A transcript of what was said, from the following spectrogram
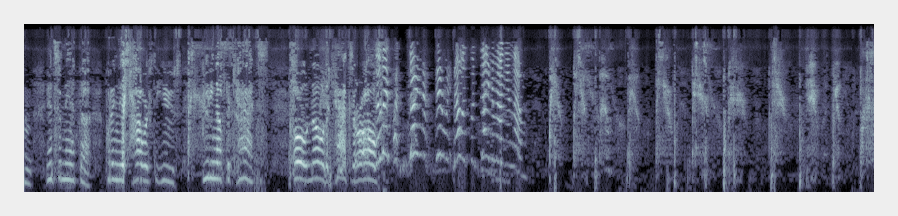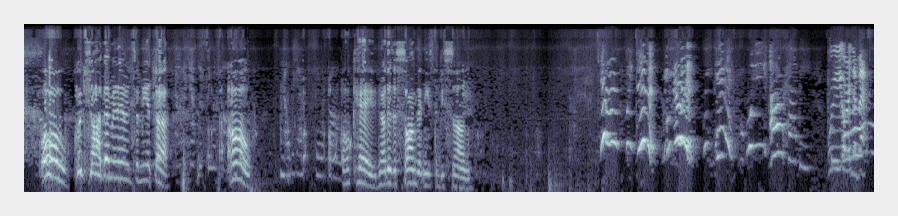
goes and Samantha putting their powers to use, beating up the cats. Oh no, the cats are all. Then we put dynamite. Didn't we? Now let's put dynamite in them. Oh, good job, M&M and Samantha. We have to sing a song. Oh, No, we have to sing a song. okay. Now there's a song that needs to be sung. Yes, we did it! We did it! We did it! We are happy. We are the best.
